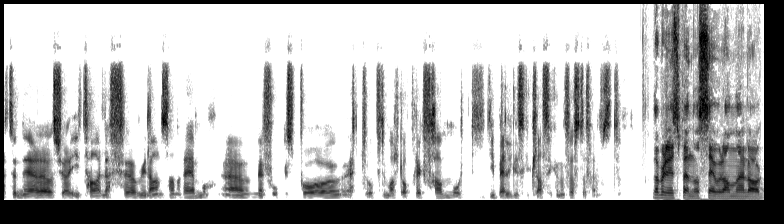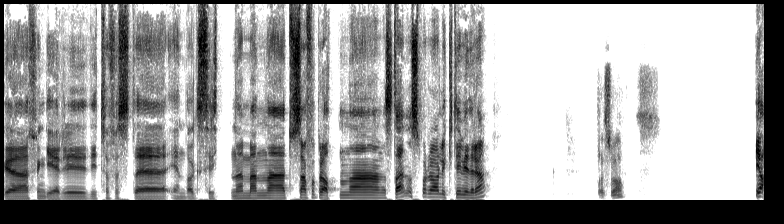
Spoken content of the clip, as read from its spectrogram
returnerer og kjører Italia før Milan San Remo Eh, med fokus på et optimalt opplegg fram mot de belgiske klassikerne først og fremst. Da blir det spennende å se hvordan laget fungerer i de tøffeste endagsrittene. Men uh, tusen takk for praten, Stein, og så får dere ha lykke til videre. Takk skal du ha. Ja,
